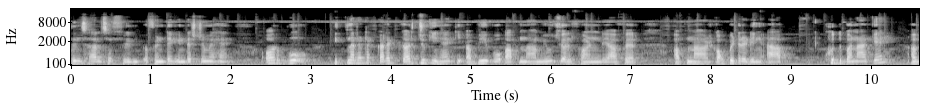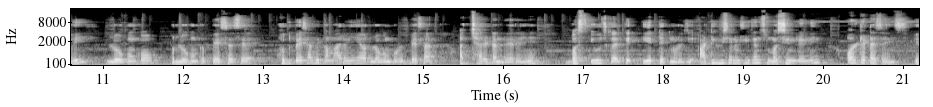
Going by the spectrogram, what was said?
तीन साल से फिनटेक इंडस्ट्री में हैं और वो इतना डाटा कलेक्ट कर चुकी हैं कि अभी वो अपना म्यूचुअल फंड या फिर अपना कॉपी ट्रेडिंग ऐप खुद बना के अभी लोगों को, लोगों के पैसे से खुद पैसा भी कमा रही हैं और लोगों को भी पैसा अच्छा रिटर्न दे रही हैं। बस यूज़ करके ये technology artificial intelligence machine learning और डेटा साइंस ये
